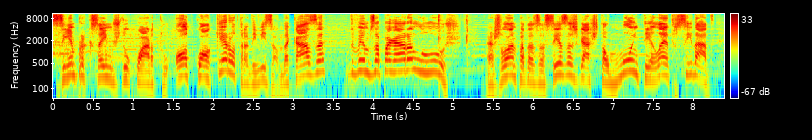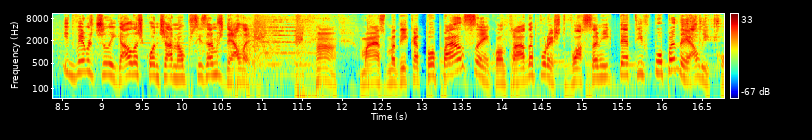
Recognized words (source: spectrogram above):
Sempre que saímos do quarto ou de qualquer outra divisão da casa, devemos apagar a luz. As lâmpadas acesas gastam muita eletricidade e devemos desligá-las quando já não precisamos delas. Hum, mais uma dica de poupança encontrada por este vosso amigo detetive poupadélico.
